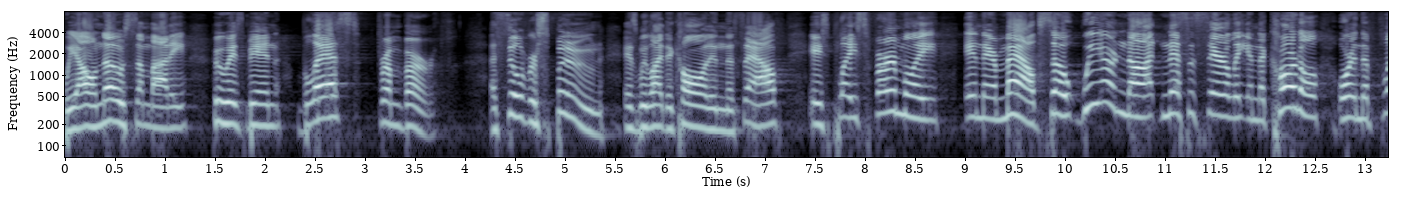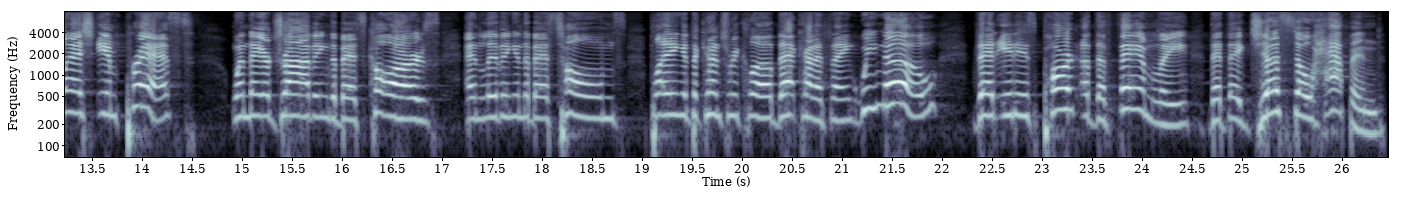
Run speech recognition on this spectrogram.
We all know somebody who has been blessed from birth. A silver spoon, as we like to call it in the South, is placed firmly in their mouth. So we are not necessarily in the carnal or in the flesh impressed when they are driving the best cars and living in the best homes, playing at the country club, that kind of thing. We know that it is part of the family that they just so happened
